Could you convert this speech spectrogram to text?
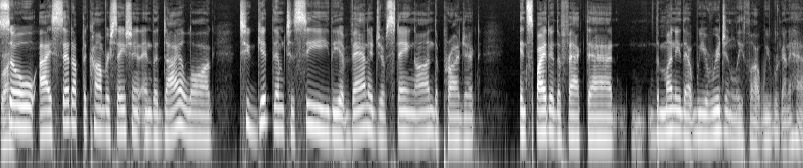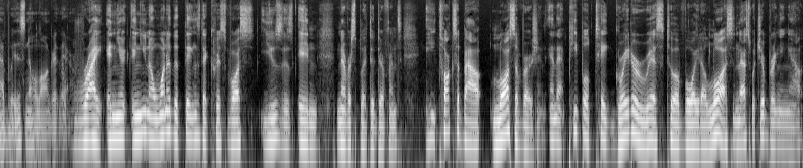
Right. So I set up the conversation and the dialogue to get them to see the advantage of staying on the project in spite of the fact that the money that we originally thought we were going to have is no longer there. Right. And you and you know, one of the things that Chris Voss uses in Never Split the Difference, he talks about loss aversion and that people take greater risk to avoid a loss. And that's what you're bringing out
